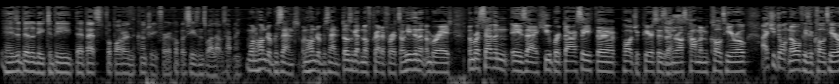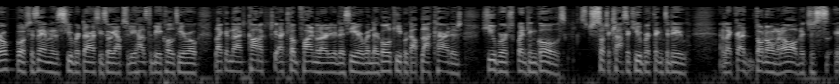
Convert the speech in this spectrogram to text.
his ability to be the best footballer in the country for a couple of seasons while that was happening. One hundred percent, one hundred percent. Doesn't get enough credit for it. So he's in at number eight. Number seven is uh, Hubert Darcy, the Padraig Pearse's and Roscommon cult hero. I actually don't know if he's a cult hero, but his name is Hubert Darcy, so he absolutely has to be a cult hero. Like in that Connacht uh, club final earlier this year, when their goalkeeper got black carded, Hubert went in goals. It's such a classic Hubert thing to do. Like I don't know him at all, but just uh,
